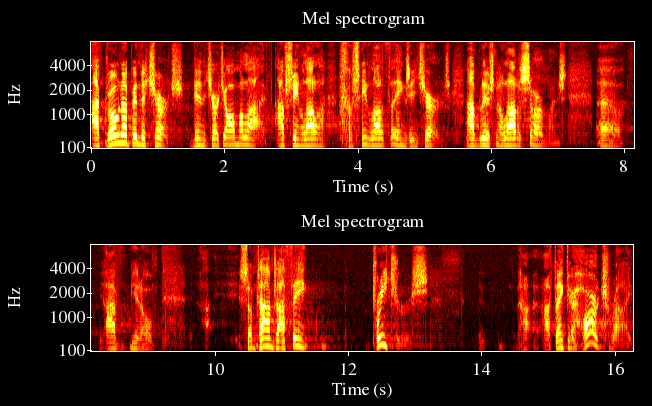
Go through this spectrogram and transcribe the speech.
I've grown up in the church, been in the church all my life. I've seen a lot of I've seen a lot of things in church. I've listened to a lot of sermons. Uh, I've you know sometimes I think preachers I, think their heart's right,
